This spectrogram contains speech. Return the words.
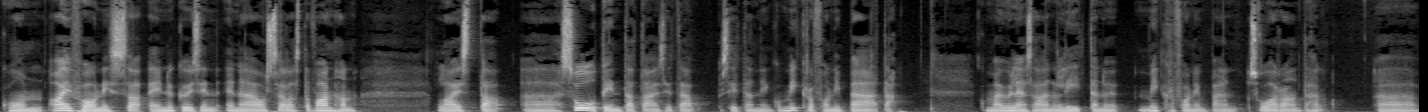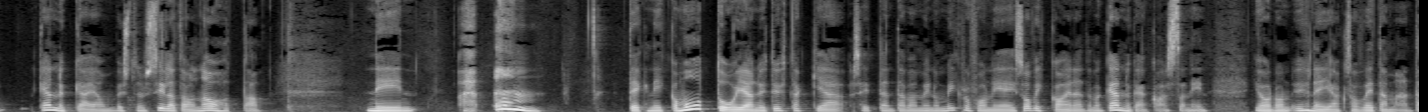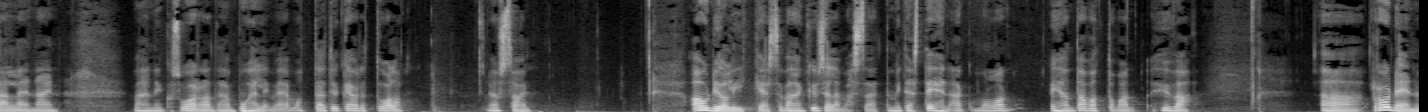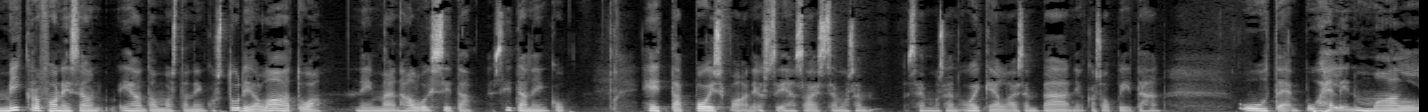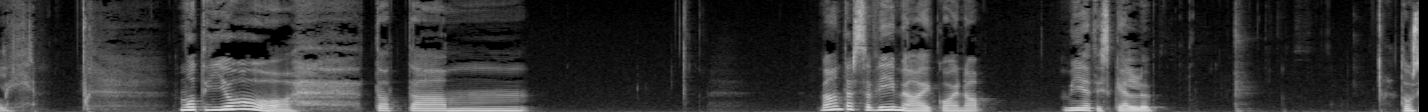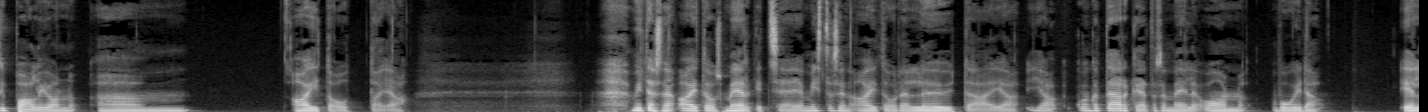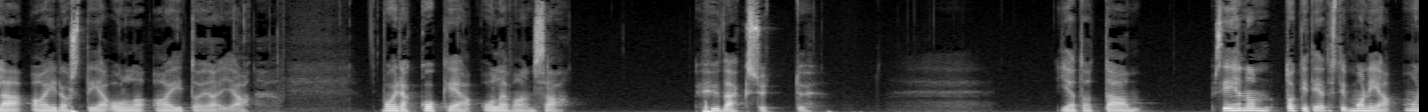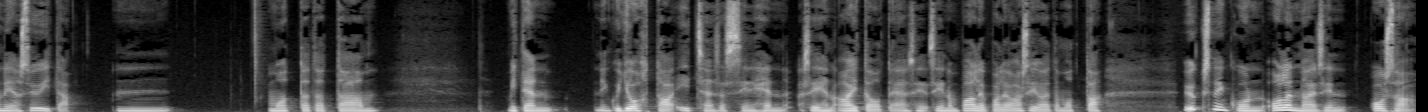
kun iPhoneissa ei nykyisin enää ole sellaista vanhanlaista ää, suutinta tai sitä sitä niin kuin mikrofonipäätä, kun mä yleensä aina liittänyt mikrofonin pään suoraan tähän ää, kännykkään ja on pystynyt sillä tavalla nauhoittaa, niin tekniikka muuttuu ja nyt yhtäkkiä sitten tämä minun mikrofoni ei sovikaan enää tämän kännykän kanssa, niin joudun yhden jakson vetämään tälleen näin vähän niin kuin suoraan tähän puhelimeen, mutta täytyy käydä tuolla jossain – audioliikkeessä vähän kyselemässä, että mitäs tehdään, kun mulla on ihan tavattoman hyvä ää, Roden mikrofoni, se on ihan tuommoista niin studiolaatua, niin mä en haluaisi sitä, sitä niin kuin heittää pois vaan, jos siihen saisi semmoisen semmoisen oikeanlaisen pään, joka sopii tähän uuteen puhelinmalliin. Mutta joo, tota, mm, Mä oon tässä viime aikoina mietiskellyt tosi paljon äm, aitoutta ja mitä se aitous merkitsee ja mistä sen aitouden löytää ja, ja kuinka tärkeää se meille on voida elää aidosti ja olla aitoja ja voida kokea olevansa hyväksytty ja tota, siihen on toki tietysti monia, monia syitä, mm, mutta tota, miten niin kuin johtaa itsensä siihen, siihen aitouteen, si- siinä on paljon paljon asioita, mutta yksi niin kuin olennaisin osa,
